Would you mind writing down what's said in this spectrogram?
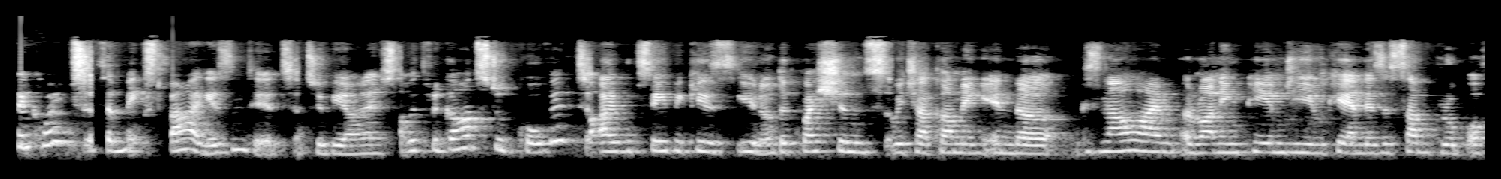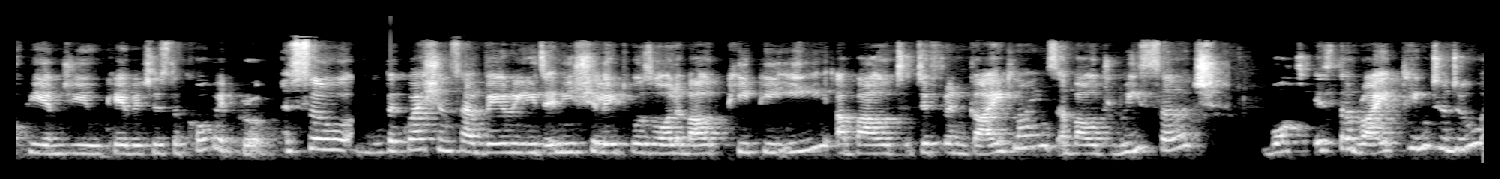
They're quite it's a mixed bag, isn't it? To be honest, with regards to COVID, I would say because you know the questions which are coming in the because now I'm running PMG UK and there's a subgroup of PMG UK which is the COVID group. So the questions have varied. Initially, it was all about PPE, about different guidelines, about research what is the right thing to do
